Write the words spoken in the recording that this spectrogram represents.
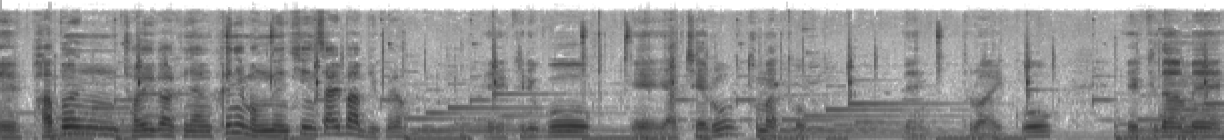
예, 밥은 저희가 그냥 흔히 먹는 흰 쌀밥이고요. 예, 그리고 예, 야채로 토마토 네, 들어와 있고 예, 그 다음에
